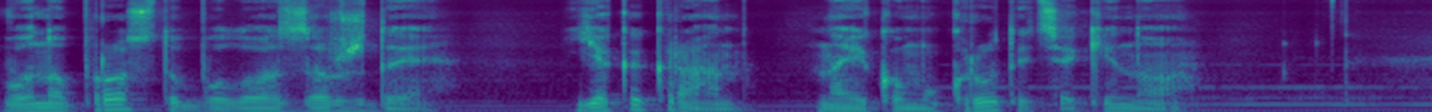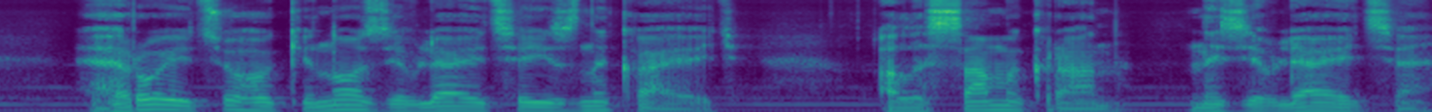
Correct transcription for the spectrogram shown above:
воно просто було завжди, як екран, на якому крутиться кіно. Герої цього кіно з'являються і зникають, але сам екран не з'являється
